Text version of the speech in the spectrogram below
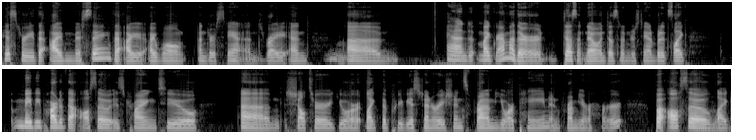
history that I'm missing that I I won't understand, right? And Mm. um and my grandmother doesn't know and doesn't understand but it's like maybe part of that also is trying to um shelter your like the previous generations from your pain and from your hurt but also Mhm. like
